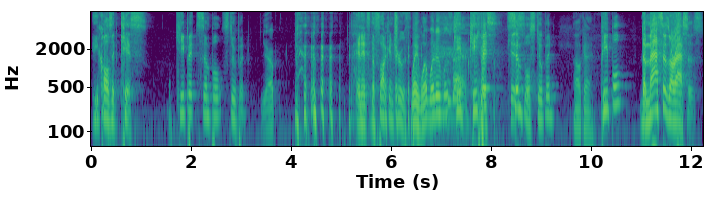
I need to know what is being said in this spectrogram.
He calls it KISS. Keep it simple, stupid, Yep. and it's the fucking truth. Wait, what? What was that? Keep keep it Kiss. simple, stupid. okay. People, the masses are asses.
